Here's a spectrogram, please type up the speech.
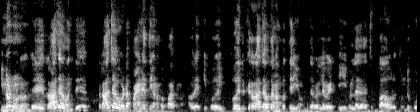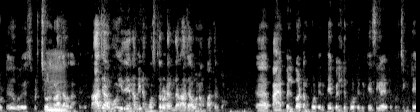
இன்னொன்னு ஒண்ணு வந்து ராஜா வந்து ராஜாவோட பயணத்தையும் நம்ம பார்க்கணும். அவரு இப்போ இப்போ இருக்கிற ராஜாவை தான் நம்ம தெரியும். இந்த வெள்ளை வேட்டி வெள்ளை ஜிப்பா ஒரு துண்டு போட்டு ஒரு ஸ்பிரிச்சுவல். ராஜாவை தான் தெரியும். ராஜாவும் இதே நவீன மோஸ்தரோட இருந்த ராஜாவும் நம்ம பார்த்திருக்கோம் பெல் பாட்டம் போட்டுக்கிட்டு பெல்ட் போட்டுக்கிட்டு சிகரெட் பிடிச்சிக்கிட்டு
